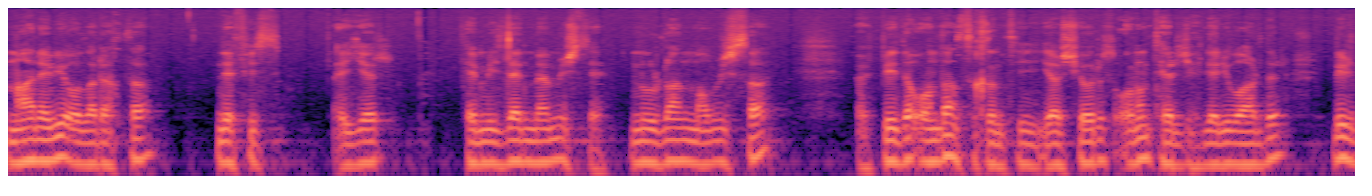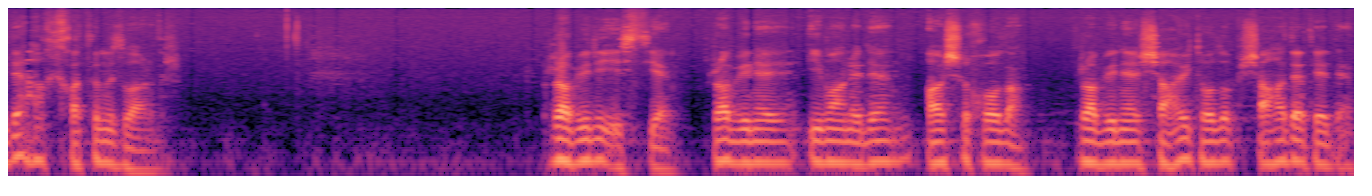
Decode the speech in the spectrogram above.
manevi olarak da nefis eğer temizlenmemişse, nurlanmamışsa evet, bir de ondan sıkıntı yaşıyoruz. Onun tercihleri vardır. Bir de hakikatimiz vardır. Rabbini isteyen, Rabbine iman eden, aşık olan, Rabbine şahit olup şahadet eden,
